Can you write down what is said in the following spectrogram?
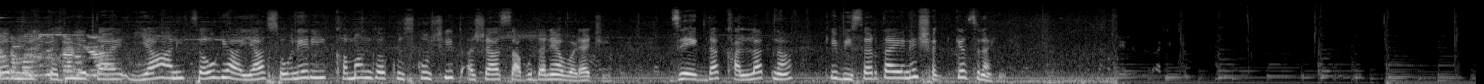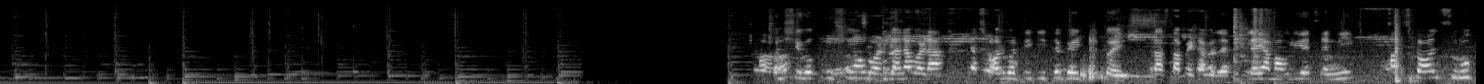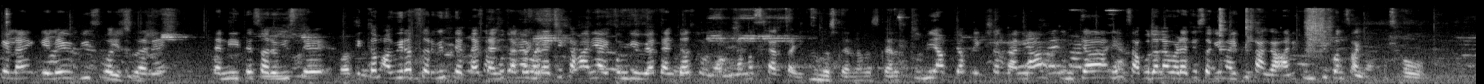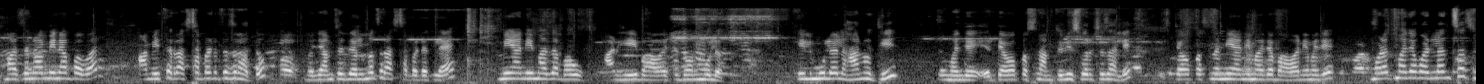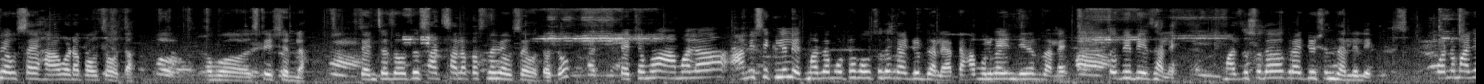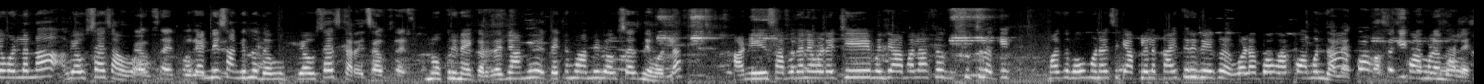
तर मग कधी येत आहे या आणि चव घ्या या सोनेरी खमंग खुसखुशीत अशा साबुदाण्या वड्याची. जे एकदा खाल्लात ना की विसरता येणे शक्यच नाही. आपण शिवकृष्ण वडदाना वडा या स्टॉल वरती जिथे भेट देतोय रास्ता पेठामध्ये तिथल्या या माऊली आहेत त्यांनी हा स्टॉल सुरू केलाय. गेले वीस वर्ष झाले. त्यांनी इथे सर्व्हिस ते एकदम अविरत सर्व्हिस देत आहेत. त्यांच्या वड्याची कहाणी ऐकून घेऊया. त्यांच्याच नमस्कार ताई. नमस्कार नमस्कार. तुम्ही आपल्या प्रेक्षकांना तुमच्या या साबुदाणा वड्याची सगळी माहिती सांगा आणि तुमची पण सांगा. हो. माझं नाव मीना पवार. आम्ही इथं रास्तापेठातच राहतो. हो. म्हणजे आमचा जन्मच रास्तापेठातला आहे. मी आणि माझा भाऊ आणि ही भावाची दोन मुलं. ही मुलं लहान होती. म्हणजे तेव्हापासून आमचे वीस वर्ष झाले. तेव्हापासून मी आणि माझ्या भावाने म्हणजे मुळात माझ्या वडिलांचाच व्यवसाय हा वडापावचा होता. व- स्टेशनला. हा. त्यांचा जवळजवळ साठ सालापासून व्यवसाय होता तो. त्याच्यामुळे आम्हाला आम्ही शिकलेले आहेत. माझा मोठा भाऊ सुद्धा ग्रॅज्युएट झालाय. आता हा मुलगा इंजिनियर झालाय. हा. तो बी बी झालाय. माझं सुद्धा ग्रॅज्युएशन झालेलं आहे. पण माझ्या वडिलांना व्यवसायच हवा. त्यांनी सांगितलं होतं व्यवसायच करायचा. नोकरी नाही करायची. आम्ही त्याच्यामुळे आम्ही व्यवसायच निवडला. आणि साबुदाणा वड्याची म्हणजे आम्हाला असं सुचलं की माझा भाऊ म्हणायचं की आपल्याला काहीतरी वेगळं वडापाव हा कॉमन झालाय. कॉमन झालाय.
